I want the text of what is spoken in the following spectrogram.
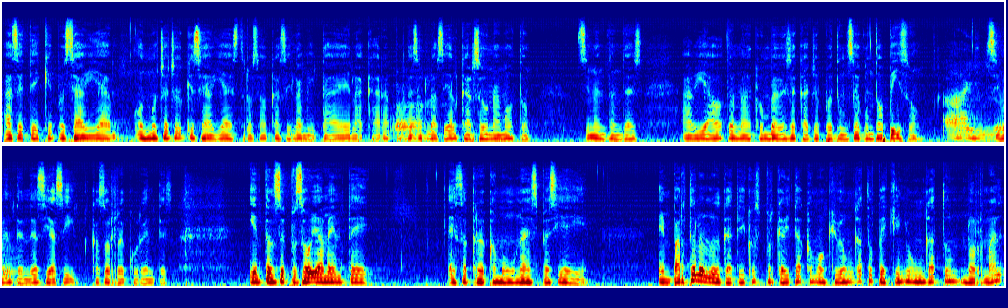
Acepté que pues había un muchacho que se había destrozado casi la mitad de la cara, por decirlo así, al caerse de una moto, ¿sí me entendés? Había otro en el que un bebé se cayó pues de un segundo piso, ¿sí me entendés? Y así, casos recurrentes. Y entonces pues obviamente eso creo como una especie de... En parte lo de los gaticos, porque ahorita como que veo un gato pequeño, un gato normal,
